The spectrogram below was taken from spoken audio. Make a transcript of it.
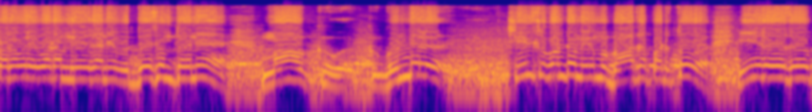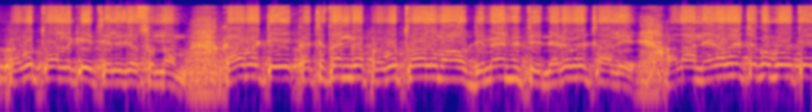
పదవులు ఇవ్వడం లేదనే ఉద్దేశంతోనే மா குண்டலூர். చీల్చుకుంటూ మేము బాధపడుతూ ఈ రోజు ప్రభుత్వాలకి తెలియజేస్తున్నాం. కాబట్టి ఖచ్చితంగా ప్రభుత్వాలు మా డిమాండ్ నెరవేర్చాలి. అలా నెరవేర్చకపోతే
